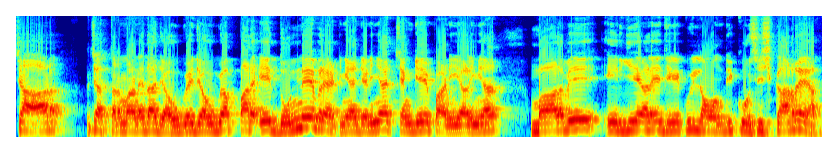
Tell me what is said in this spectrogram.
ਝਾੜ 75 ਮਾਣੇ ਦਾ ਜਾਊਗਾ ਜਾਊਗਾ, ਪਰ ਇਹ ਦੋਨੇ ਵੈਰਾਈਟੀਆਂ ਜਿਹੜੀਆਂ ਚੰਗੇ ਪਾਣੀ ਵਾਲੀਆਂ, ਮਾਲਵੇ ਏਰੀਏ ਵਾਲੇ ਜੇ ਕੋਈ ਲਾਉਣ ਦੀ ਕੋਸ਼ਿਸ਼ ਕਰ ਰਿਹਾ,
